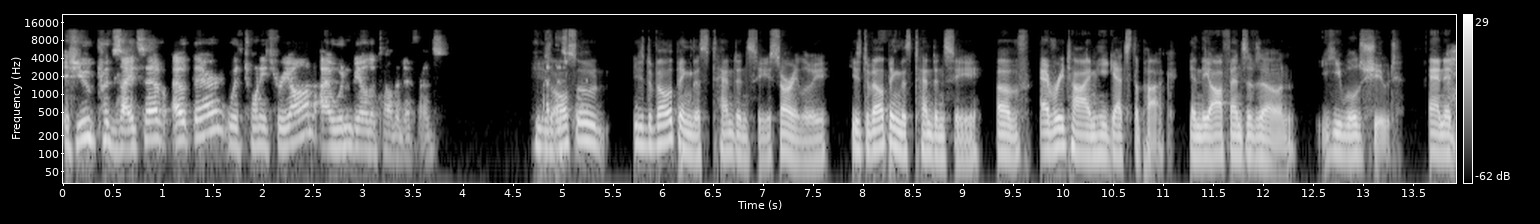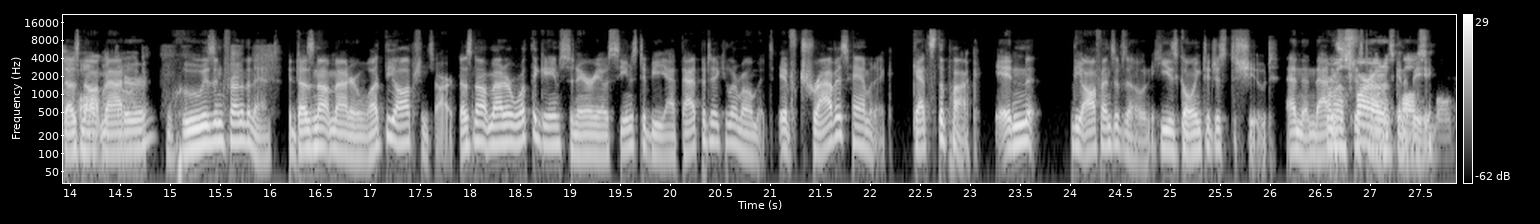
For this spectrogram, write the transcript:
if you put Zaitsev out there with 23 on, I wouldn't be able to tell the difference. He's also he's developing this tendency. Sorry, Louis. He's developing this tendency of every time he gets the puck in the offensive zone, he will shoot. And it does Oh not matter God. who is in front of the net. It does not matter what the options are. It does not matter what the game scenario seems to be at that particular moment. If Travis Hamonic gets the puck in the offensive zone, he's going to just shoot. And then that From is as just far how out it's going to be. possible.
